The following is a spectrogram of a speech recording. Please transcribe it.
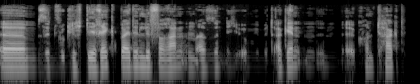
ähm, sind wirklich direkt bei den Lieferanten, also sind nicht irgendwie mit Agenten in äh, Kontakt,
